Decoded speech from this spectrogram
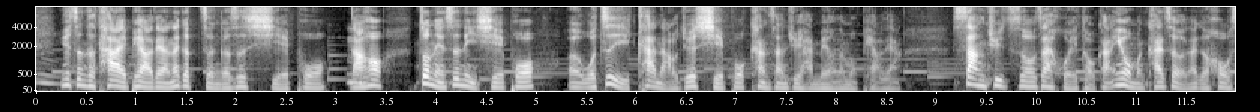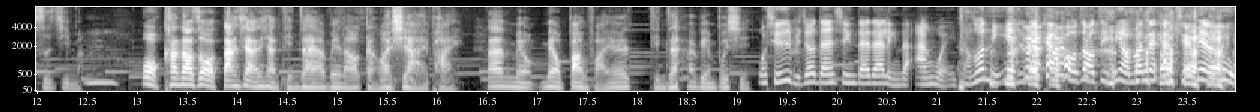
嗯、因为真的太漂亮。那个整个是斜坡，然后重点是你斜坡，呃，我自己看啊，我觉得斜坡看上去还没有那么漂亮。上去之后再回头看，因为我们开车有那个后视镜嘛。嗯。哦，看到之后当下很想停在那边，然后赶快下来拍，但是没有没有办法，因为停在那边不行。我其实比较担心呆呆林的安危，想说你一直在看后照镜，你有没有在看前面的路？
